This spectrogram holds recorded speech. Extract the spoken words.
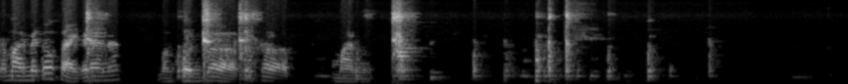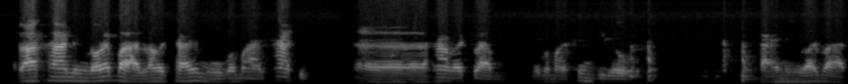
น้ำมันไม่ต้องใส่ก็ได้นะ บางคนก็ชอบมัน ราคาหนึ่งร้อยบาทเราใช้หมูประมาณห้าสิบเอ่อห้าร้อยกรัมหรือประมาณครึ่งกิโล ขายหนึ่งร้อยบาท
